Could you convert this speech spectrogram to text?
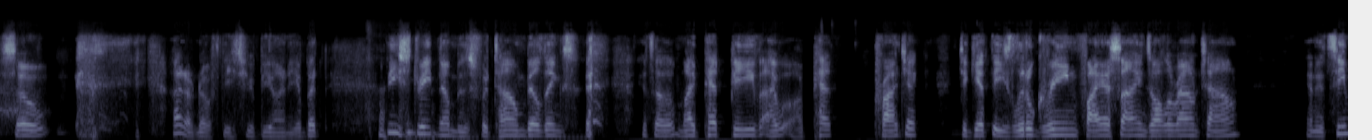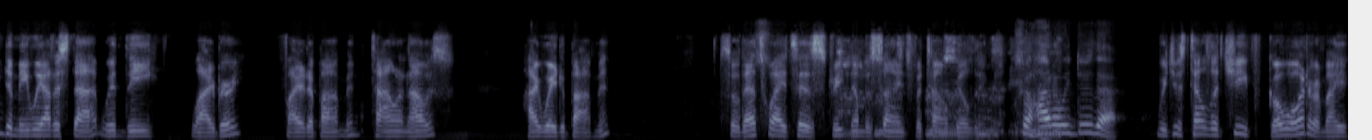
So I don't know if these should be on here, but these street numbers for town buildings, it's a my pet peeve, I, or pet project to get these little green fire signs all around town. And it seemed to me we ought to start with the library, fire department, town and house, highway department. So that's why it says street number signs for town buildings. So how do we do that? We just tell the chief, go order them. I,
